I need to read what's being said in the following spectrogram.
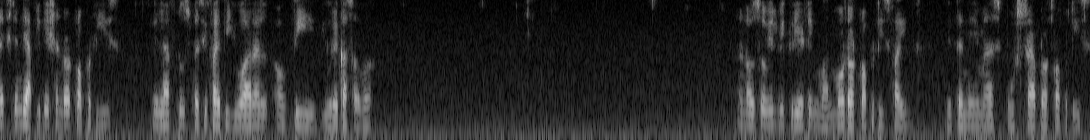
next in the application.properties we'll have to specify the URL of the Eureka server. And also we'll be creating one more properties file with the name as bootstrap.properties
